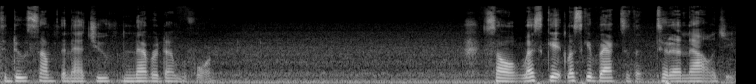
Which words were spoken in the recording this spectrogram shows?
to do something that you've never done before. So let's get let's get back to the to the analogy.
